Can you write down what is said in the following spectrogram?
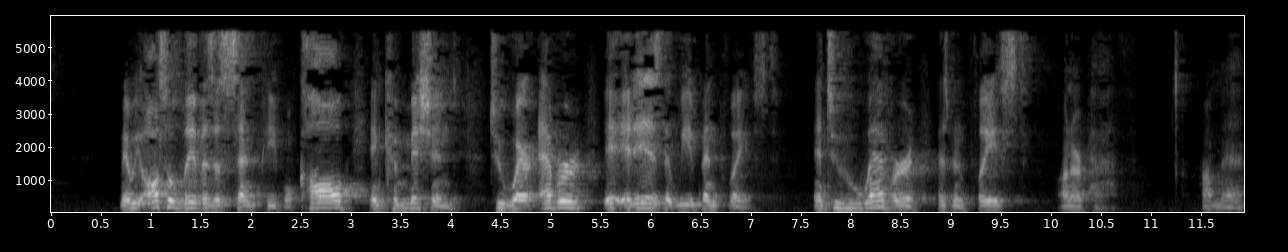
May we also live as a sent people, called and commissioned to wherever it is that we've been placed and to whoever has been placed on our path. Amen.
